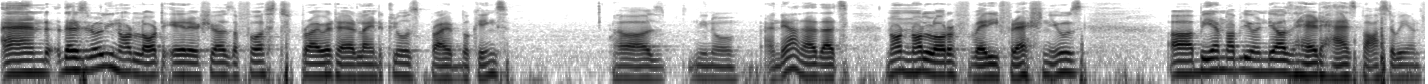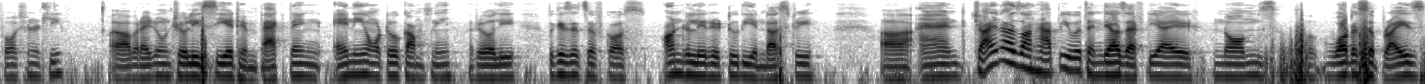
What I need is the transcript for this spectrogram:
And there's really not a lot. Air Asia is the first private airline to close private bookings. Uh, you know, and yeah, that that's not not a lot of very fresh news. Uh, BMW India's head has passed away, unfortunately, uh, but I don't really see it impacting any auto company really because it's, of course, unrelated to the industry. Uh, and China is unhappy with India's FDI norms. What a surprise!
